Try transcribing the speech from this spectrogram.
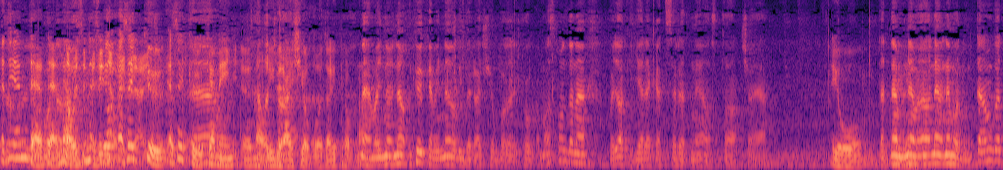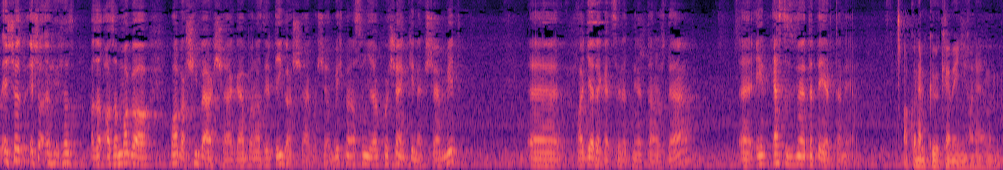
Ez ilyen, de, de, ne, ez, ez, ez, egy kő, ez egy kőkemény hát, neoliberális jobboldali program. Nem, egy ne, kőkemény neoliberális jobboldali program. Azt mondaná, hogy aki gyereket szeretne, azt tartsa el. Jó. Tehát nem, nem, nem, nem adunk támogat, és az, és az, az, az a maga, maga sivárságában azért igazságosabb is, mert azt mondja, akkor senkinek semmit, ha a gyereket szeretnél, tartsd el. Én ezt az üzenetet érteném akkor nem kőkemény, hanem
